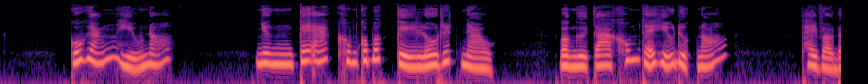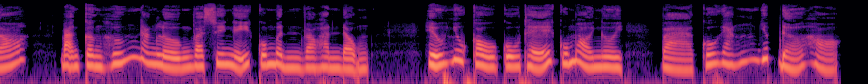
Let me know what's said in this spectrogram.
cố gắng hiểu nó. Nhưng cái ác không có bất kỳ logic nào và người ta không thể hiểu được nó. Thay vào đó bạn cần hướng năng lượng và suy nghĩ của mình vào hành động hiểu nhu cầu cụ thể của mọi người và cố gắng giúp đỡ họ.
